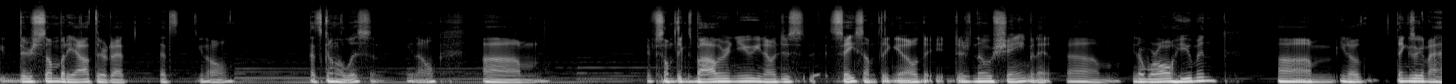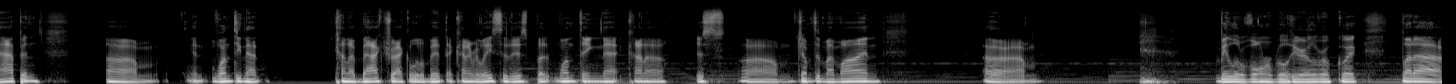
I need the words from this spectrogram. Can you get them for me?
there's somebody out there that that's you know that's gonna listen. You know, um, if something's bothering you, you know, just say something. You know, there's no shame in it. Um, you know, we're all human. Um, you know, things are gonna happen. Um, and one thing that kind of backtrack a little bit that kind of relates to this, but one thing that kind of just um, jumped in my mind. Um, be a little vulnerable here, real quick, but uh,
